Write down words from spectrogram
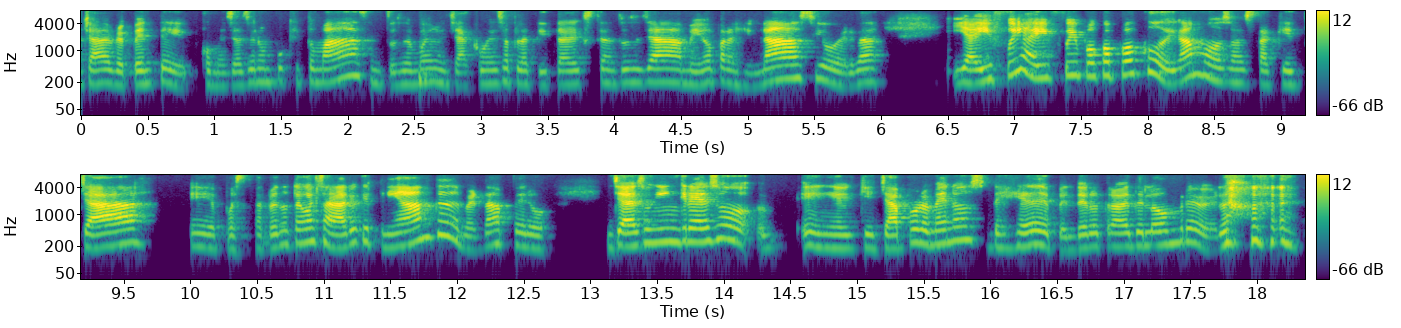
ya de repente comencé a hacer un poquito más, entonces bueno, ya con esa platita extra, entonces ya me iba para el gimnasio, ¿verdad? Y ahí fui, ahí fui poco a poco, digamos, hasta que ya, eh, pues tal vez no tengo el salario que tenía antes, ¿verdad? Pero ya es un ingreso en el que ya por lo menos dejé de depender otra vez del hombre, ¿verdad?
